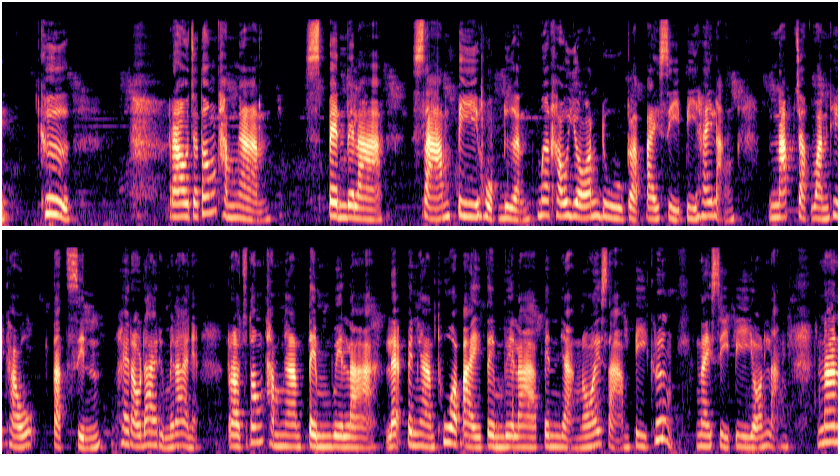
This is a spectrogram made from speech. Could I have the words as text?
10 คือ เราจะต้องทำงานเป็นเวลา 3 ปี 6 เดือน เมื่อเขาย้อนดูกลับไป 4 ปีให้หลัง นับจากวันที่เขา ตัดสินให้เราได้หรือไม่ได้เนี่ย เราจะต้องทำงานเต็มเวลาและเป็นงานทั่วไปเต็มเวลาเป็นอย่างน้อย 3 ปีครึ่งใน 4 ปีย้อนหลัง นั่น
